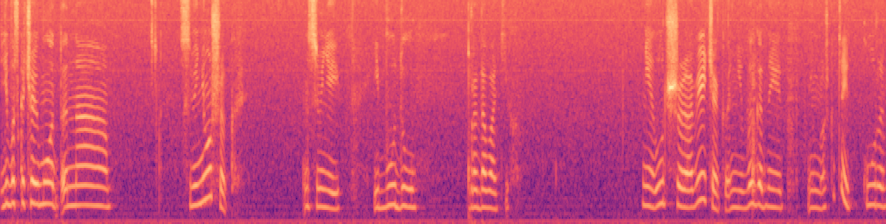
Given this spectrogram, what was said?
Либо скачаю мод на свинюшек, на свиней, и буду продавать их. Не, лучше овечек, они выгодные немножко, то и куры.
